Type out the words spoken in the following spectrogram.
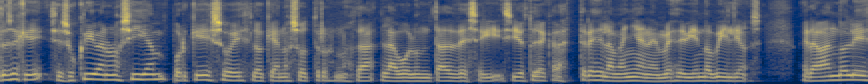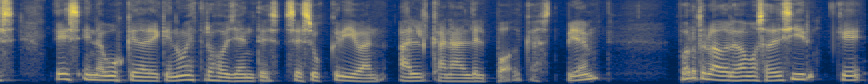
Entonces que se suscriban o nos sigan porque eso es lo que a nosotros nos da la voluntad de seguir. Si yo estoy acá a las 3 de la mañana en vez de viendo Billions grabándoles, es en la búsqueda de que nuestros oyentes se suscriban al canal del podcast. Bien. Por otro lado, les vamos a decir que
